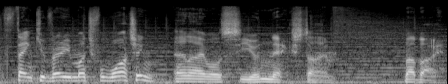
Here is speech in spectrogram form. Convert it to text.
thank you very much for watching, and I will see you next time. Bye-bye.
